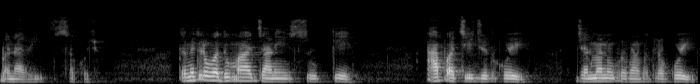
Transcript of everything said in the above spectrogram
બનાવી શકો છો. તો મિત્રો, વધુમાં જાણીશું કે આ પછી જો કોઈ જન્મનું પ્રમાણપત્ર કોઈ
